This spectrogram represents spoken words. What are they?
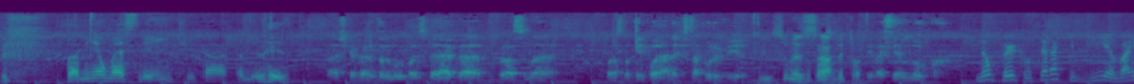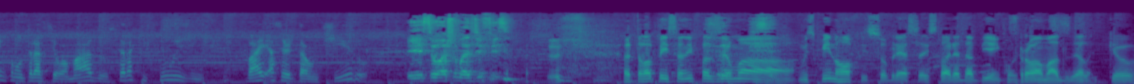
pra mim é o mestre Ente e tá, tá beleza. Acho que agora todo mundo pode esperar pra próxima, próxima temporada que está por vir. Isso mesmo, Exato. próximo temporada. Vai ser louco. Não percam, será que Via vai encontrar seu amado? Será que Fujin vai acertar um tiro? Esse eu acho mais difícil. Eu tava pensando em fazer uma, um spin-off sobre essa história da Bia encontrar o amado dela. Que eu,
